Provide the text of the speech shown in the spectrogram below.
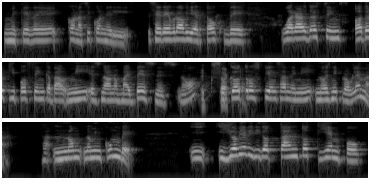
me quedé con así con el cerebro abierto de what other things other people think about me is none of my business, ¿no? Exacto. Lo que otros piensan de mí no es mi problema, o sea, no, no me incumbe. Y, y yo había vivido tanto tiempo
